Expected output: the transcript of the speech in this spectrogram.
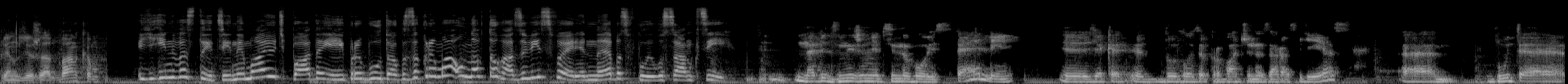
принадлежат банкам. й інвестицій не мають, падає і прибуток. Зокрема, у нафтогазовій сфері не без впливу санкцій. навіть зниження цінової стелі, е, яке е, було запроваджено зараз в єС, е, буде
